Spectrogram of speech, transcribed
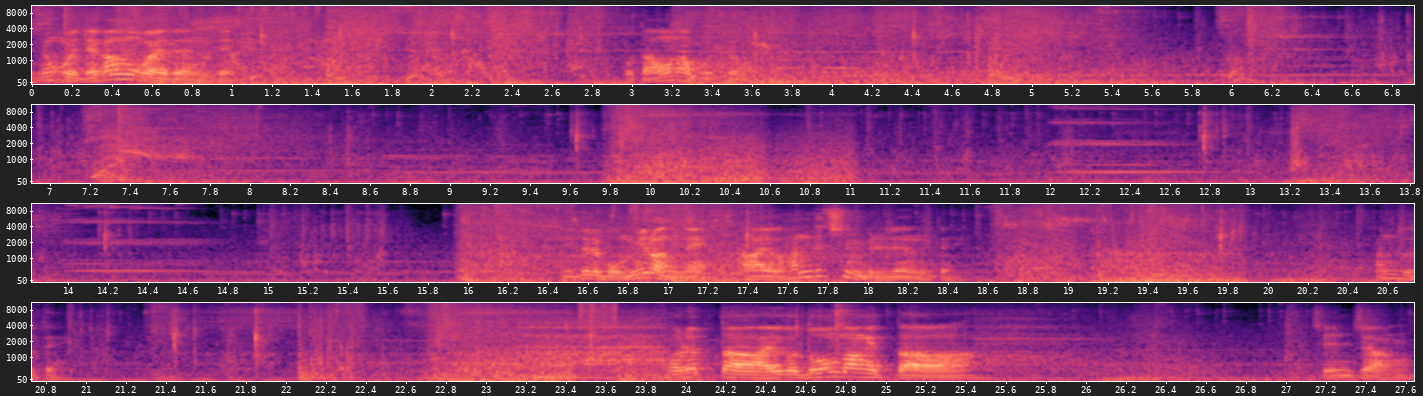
이런 걸 내가 먹어야 되는데? 뭐 나오나 보죠. 니들을 못 밀었네? 아 이거 한 대 치면 밀리는데. 한두 대. 하, 어렵다. 이거 너무 망했다. 젠장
